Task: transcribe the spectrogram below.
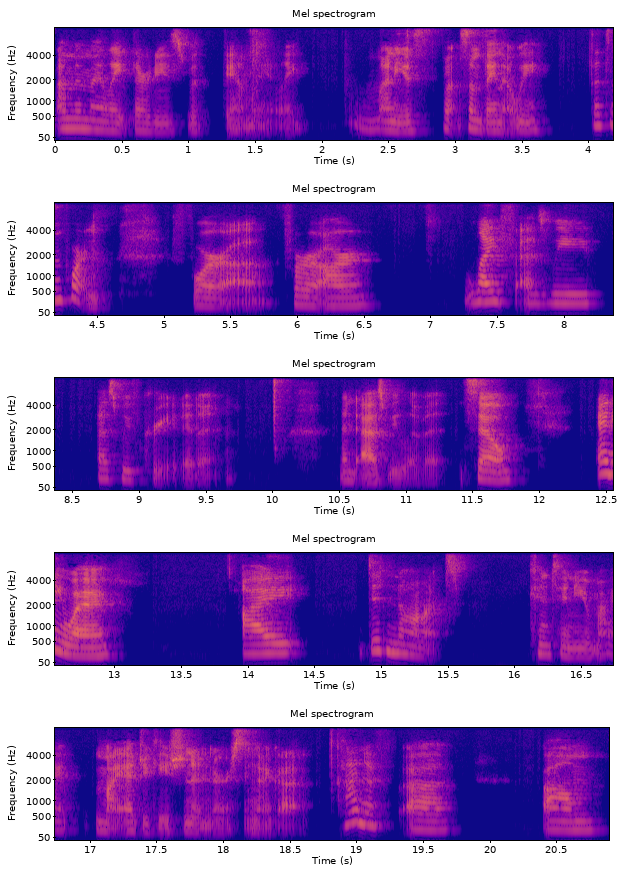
i'm in my late 30s with family like money is something that we that's important for uh, for our life as we as we've created it and as we live it. So anyway, I did not continue my my education in nursing. I got kind of uh, um,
